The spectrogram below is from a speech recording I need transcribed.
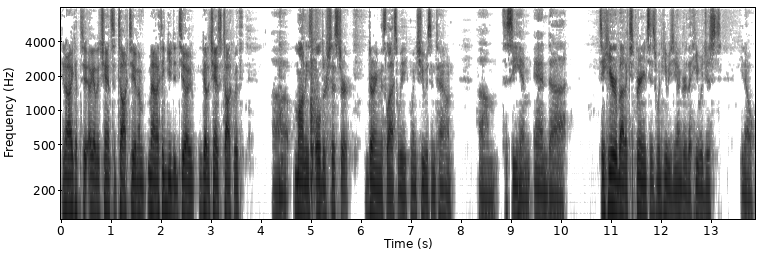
You know, I got to, I got a chance to talk to you, and I'm, Matt, I think you did too. I got a chance to talk with uh, Monty's older sister during this last week when she was in town um, to see him, and uh, to hear about experiences when he was younger that he would just, you know,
